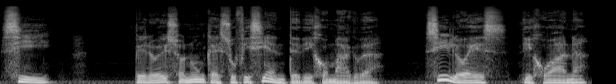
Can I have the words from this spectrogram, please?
Sí, pero eso nunca es suficiente, dijo Magda. Sí lo es, dijo Ana.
